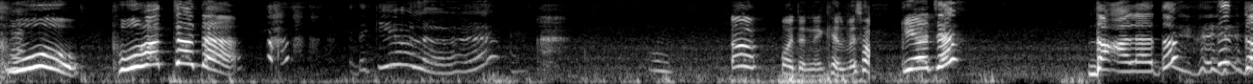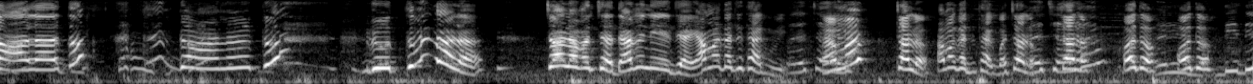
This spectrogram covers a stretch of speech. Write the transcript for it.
ফু ফু হচ্ছে এটা কি হলো হ্যাঁ? ওটা নিয়ে খেলবে সব। কি হচ্ছে দাঁড়া তো দাঁড়া তো দাঁড়া তো দুধ তুমি দাঁড়া। চল আমার সাথে আমি নিয়ে যাই। আমার কাছে থাকবি। আমার চলো। আমার কাছে থাকবা চলো চলো। চলো। ও তো ও তো। দিদি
